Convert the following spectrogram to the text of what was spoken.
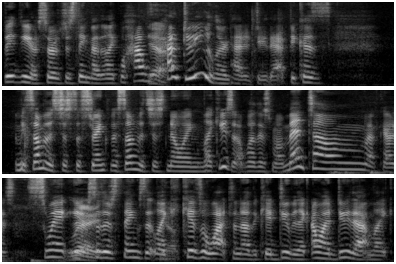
but you know sort of just think about it like well how Yeah. how do you learn how to do that because I mean, some of it's just the strength, but some of it's just knowing, like you said, well, there's momentum. I've got to swing. You know, so there's things that like Yeah. kids will watch another kid do, be like, I want to do that. I'm like,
